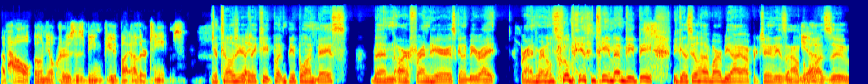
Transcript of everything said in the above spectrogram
of how Oneil Cruz is being viewed by other teams. It tells you like, if they keep putting people on base, then our friend here is going to be right. Bryan Reynolds will be the team MVP because he'll have RBI opportunities out the yeah. wazoo.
